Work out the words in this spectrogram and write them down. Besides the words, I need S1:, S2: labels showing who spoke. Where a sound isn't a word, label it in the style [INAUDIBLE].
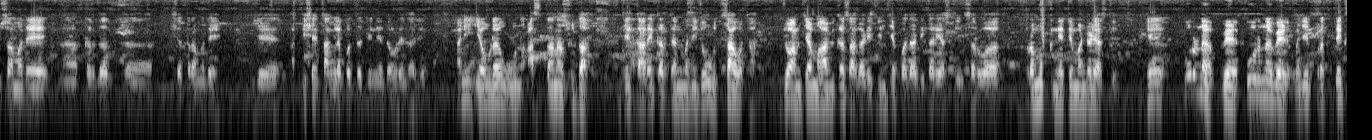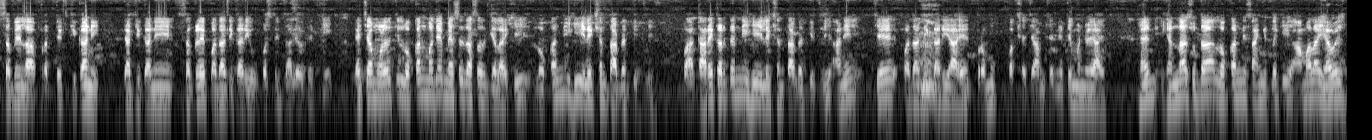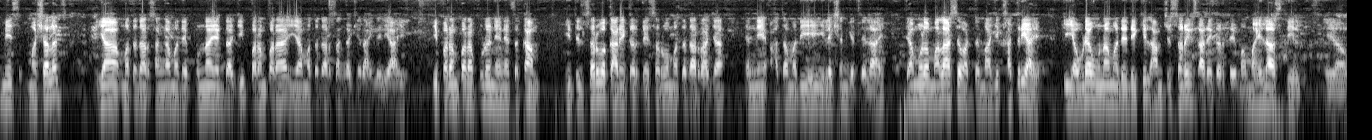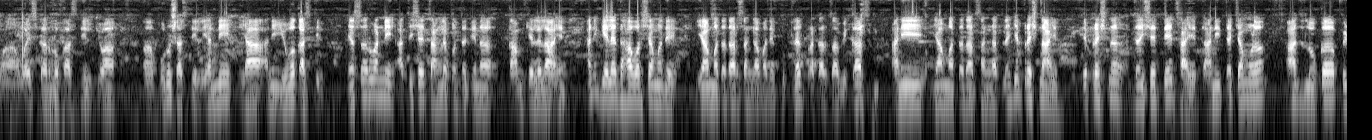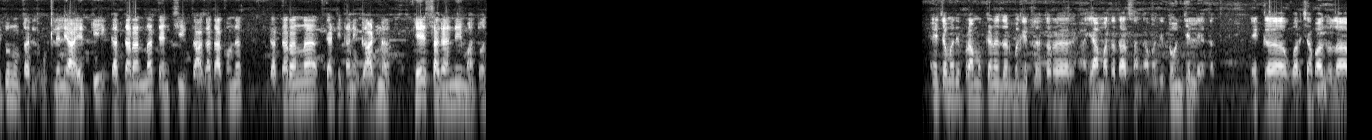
S1: दिवसामध्ये कर्जत क्षेत्रामध्ये जे अतिशय चांगल्या पद्धतीने दौरे झाले. आणि एवढं ऊन असताना सुद्धा जे कार्यकर्त्यांमध्ये जो उत्साह होता जो आमच्या महाविकास आघाडीतील जे पदाधिकारी असतील सर्व प्रमुख नेते मंडळी असतील हे पूर्ण वेळ पूर्ण वेळ म्हणजे प्रत्येक सभेला प्रत्येक ठिकाणी त्या ठिकाणी सगळे पदाधिकारी उपस्थित झाले होते की याच्यामुळं की लोकांमध्ये मेसेज असाच गेला आहे की लोकांनी ही इलेक्शन ताब्यात घेतली. कार्यकर्त्यांनी ही इलेक्शन ताब्यात घेतली आणि जे पदाधिकारी आहेत प्रमुख पक्षाचे आमचे नेते मंडळी आहेत ह्यां ह्यांना सुद्धा लोकांनी सांगितलं की आम्हाला ह्यावेळेस मेस मशालच या मतदारसंघामध्ये पुन्हा एकदा जी परंपरा या मतदारसंघाची राहिलेली आहे ती परंपरा पुढे नेण्याचं काम येथील सर्व कार्यकर्ते सर्व मतदार राजा यांनी हातामध्ये हे इलेक्शन घेतलेलं आहे. त्यामुळं मला असं वाटतं माझी खात्री आहे की एवढ्या उन्हामध्ये देखील आमचे सर्व कार्यकर्ते मग महिला असतील वयस्कर लोक असतील किंवा पुरुष असतील यांनी ह्या आणि युवक असतील या सर्वांनी अतिशय चांगल्या पद्धतीनं काम केलेलं आहे. आणि गेल्या दहा वर्षामध्ये या मतदारसंघामध्ये कुठल्याच प्रकारचा विकास आणि या मतदारसंघातले जे प्रश्न आहेत ते प्रश्न जैसे तेच आहेत. आणि त्याच्यामुळं आज लोक पेटून उतर उठलेली आहेत की गद्दारांना त्यांची जागा दाखवणं गद्दारांना त्या ठिकाणी गाडणं हे सगळ्यांनी महत्त्वाचं याच्यामध्ये प्रामुख्यानं जर बघितलं तर या मतदारसंघामध्ये दोन जिल्हे येतात. एक वरच्या बाजूला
